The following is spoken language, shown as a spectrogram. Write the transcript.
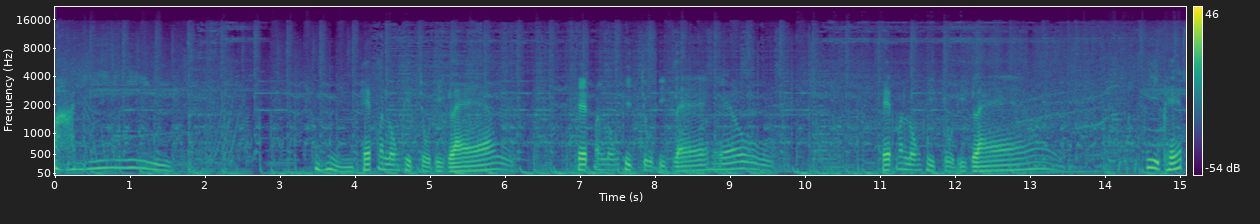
มาดิเพชรมันลงผิดจูดอีกแล้ว เพชรมันลงผิดจูดอีกแล้ว เพชรมันลงผิดจูดอีกแล้วนี่เพชร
